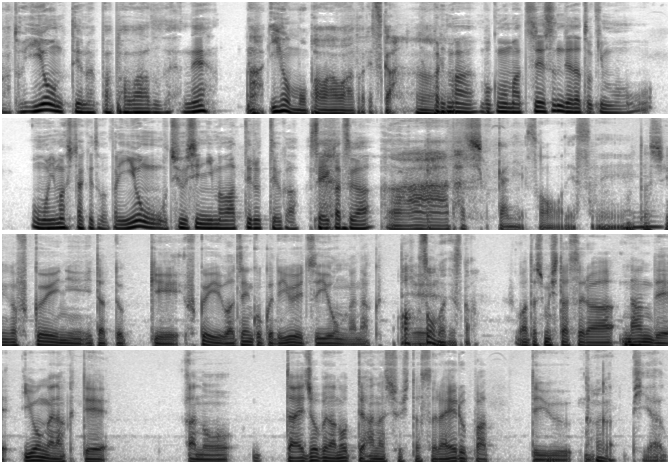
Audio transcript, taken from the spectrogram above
あと、イオンっていうのはやっぱパワードだよね。あ、イオンもパワーワードですか。ややっぱりまあ、僕も松江住んでた時も思いましたけど、やっぱりイオンを中心に回ってるっていうか、生活が。あ。ああ、確かにそうですね。私が福井にいた時、福井は全国で唯一イオンがなくて、あ、そうなんですか。私もひたすらなんでイオンがなくて、あの、大丈夫なのって話をひたすらエルパっていう、なんはいかピアゴ、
